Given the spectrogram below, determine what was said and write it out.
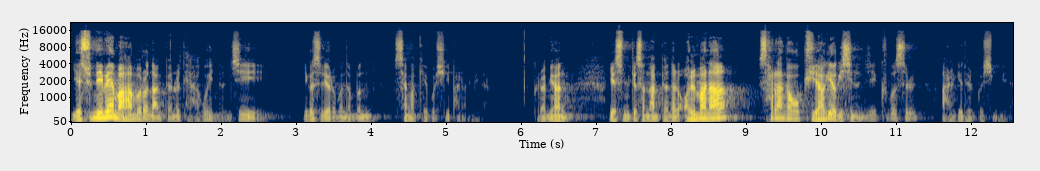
예수님의 마음으로 남편을 대하고 있는지 이것을 여러분 한번 생각해 보시기 바랍니다. 그러면 예수님께서 남편을 얼마나 사랑하고 귀하게 여기시는지 그것을 알게 될 것입니다.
